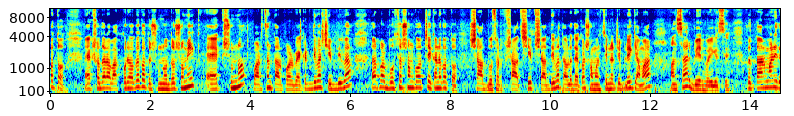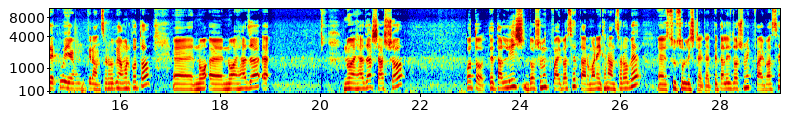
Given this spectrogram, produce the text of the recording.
কত? একশো দ্বারা ভাগ করে হবে কত? শূন্য দশমিক এক শূন্য পার্সেন্ট তারপর ব্যাকেট দিবা শিপ দিবা, তারপর বছর সংখ্যা হচ্ছে এখানে কত? সাত বছর, সাত শিপ সাত দিবা, তাহলে দেখো সমান চিহ্ন টিপলে কি আমার আনসার বের হয়ে গেছে। তো তার মানে দেখো এই অঙ্কের আনসার হবে আমার কত? নয় হাজার নয় হাজার সাতশো কত? তেতাল্লিশ দশমিক ফাইভ আছে, তার মানে এখানে আনসার হবে সুচল্লিশ টাকা। তেতাল্লিশ দশমিক ফাইভ আছে,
